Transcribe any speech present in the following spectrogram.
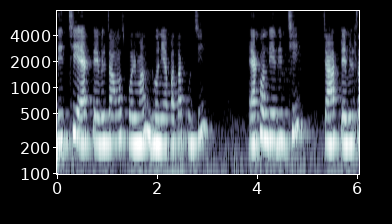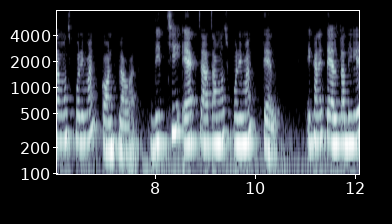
দিচ্ছি এক টেবিল চামচ পরিমাণ ধনিয়া পাতা কুচি। এখন দিয়ে দিচ্ছি চার টেবিল চামচ পরিমাণ কর্নফ্লাওয়ার। দিচ্ছি এক চা চামচ পরিমাণ তেল। এখানে তেলটা দিলে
